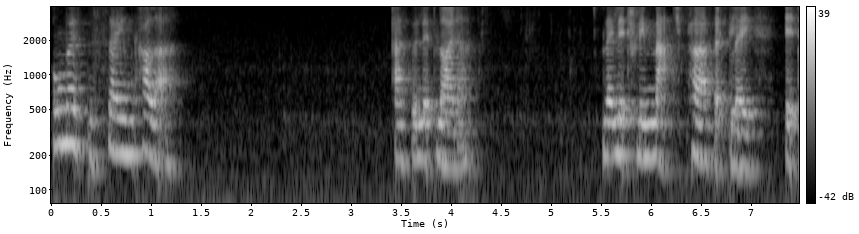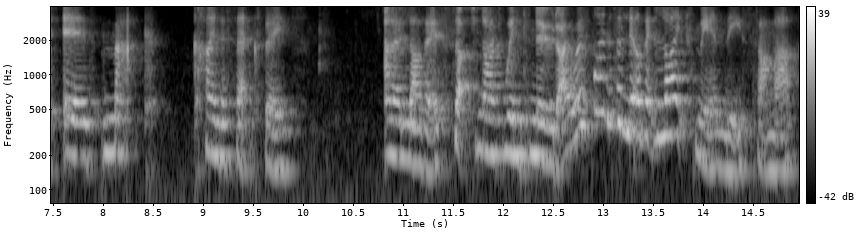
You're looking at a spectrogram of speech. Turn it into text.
almost the same colour as the lip liner. They literally match perfectly. It is MAC kind of sexy and I love it. It's such a nice winter nude. I always find it's a little bit light for me in the summer.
